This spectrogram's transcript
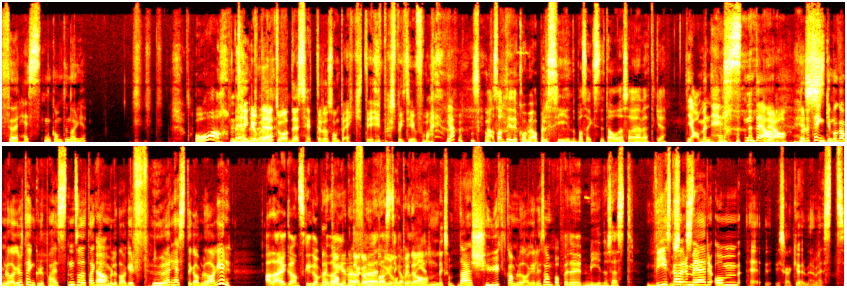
før hesten kom til Norge. Å, mener Tenk du det? du? Det setter det sånn på ekte i perspektiv for meg. Ja, samtidig kom jo appelsinen på 60-tallet, så jeg vet ikke. Ja, men hesten, det er Ja, Når du tenker på gamle dager, så tenker du på hesten. Så dette er Ja. gamle dager før hestegamle dager. Ja, det er ganske gamle Det er, dager. det er gamle dager oppe i det dager. annen, liksom. Det er sjukt gamle dager, liksom. Oppe i det minus hest. Vi skal høre mer om eh, Vi skal ikke høre mer om hest.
